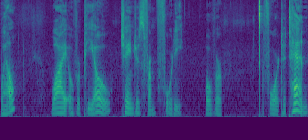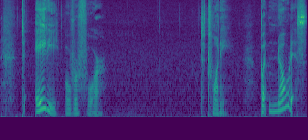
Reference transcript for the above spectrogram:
Well, Y over PO changes from 40 over 4 to 10 to 80 over 4 to 20. But notice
